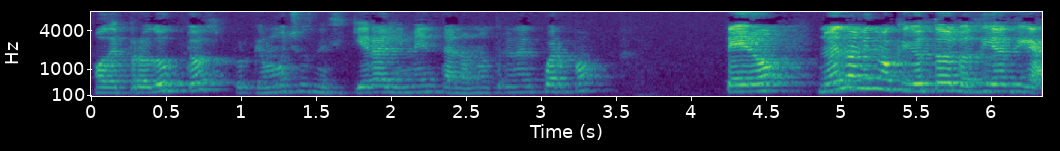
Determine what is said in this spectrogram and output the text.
o de productos, porque muchos ni siquiera alimentan o nutren el cuerpo. Pero no es lo mismo que yo todos los días diga,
